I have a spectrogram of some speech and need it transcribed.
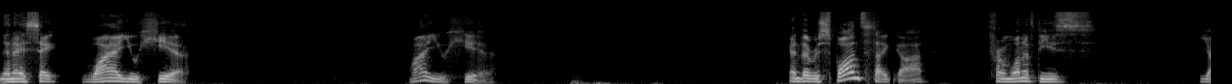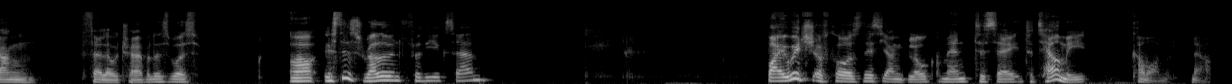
Then I say, Why are you here? Why are you here? And the response I got from one of these young fellow travelers was, uh, is this relevant for the exam? By which, of course, this young bloke meant to say, to tell me, come on now,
